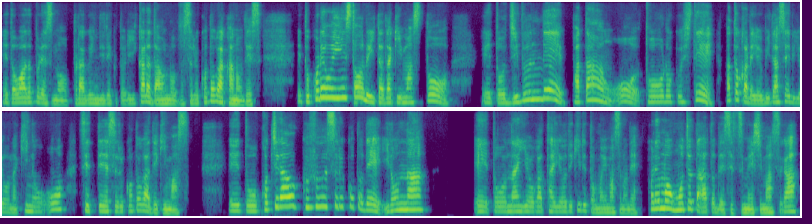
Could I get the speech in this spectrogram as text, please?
えっ、と、ワードプレスのプラグインディレクトリからダウンロードすることが可能です。えっ、と、これをインストールいただきますと、えっ、と、自分でパターンを登録して、後から呼び出せるような機能を設定することができます。えっ、と、こちらを工夫することで、いろんな、えっ、と、内容が対応できると思いますので、これももうちょっと後で説明しますが、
